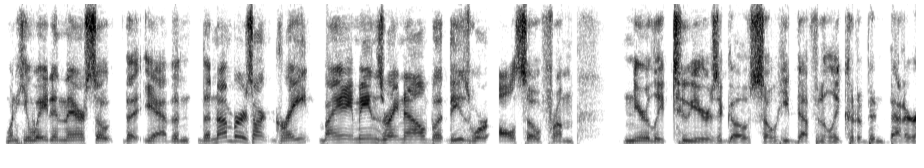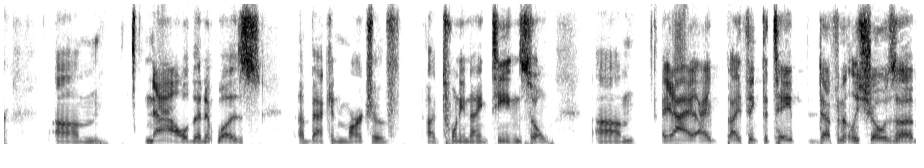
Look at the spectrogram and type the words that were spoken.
when he weighed in there. So the yeah, the the numbers aren't great by any means right now, but these were also from nearly two years ago. So he definitely could have been better um, now than it was uh, back in March of uh, 2019. So um, yeah, I, I think the tape definitely shows a,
